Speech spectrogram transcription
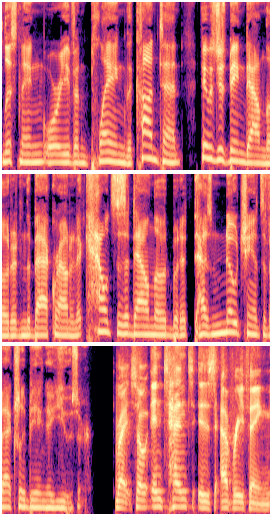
listening or even playing the content. It was just being downloaded in the background and it counts as a download, but it has no chance of actually being a user. Right. So intent is everything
